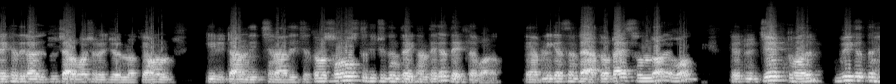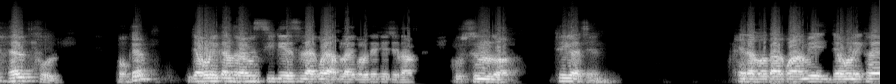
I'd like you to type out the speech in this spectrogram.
রেখে দিলাম দু চার বছরের জন্য কেমন কি রিটার্ন দিচ্ছে না দিচ্ছে। তোমরা সমস্ত কিছু কিন্তু এখান থেকে দেখতে পারো। অ্যাপ্লিকেশনটা এতটাই সুন্দর এবং এ টু তোমাদের খুবই কিন্তু হেল্পফুল ওকে যেমন এখান থেকে আমি সিডিএস একবার অ্যাপ্লাই করে দেখেছিলাম। খুব সুন্দর। ঠিক আছে? এ দেখো, তারপর আমি যেমন এখানে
